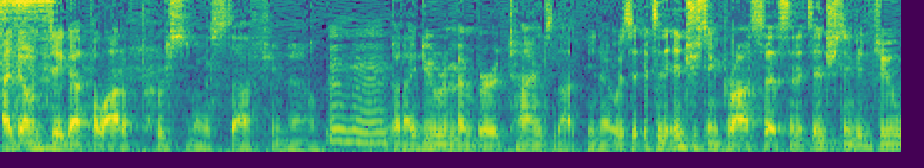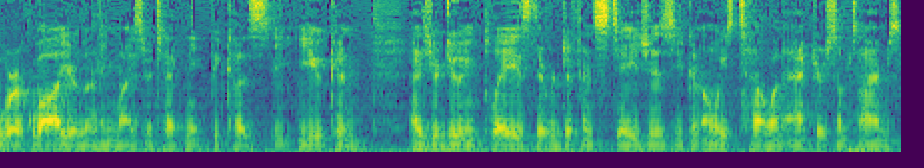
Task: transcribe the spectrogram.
I don't dig up a lot of personal stuff, you know. Mm-hmm. But I do remember at times not, you know, it's, it's an interesting process, and it's interesting to do work while you're learning Meisner technique because y- you can, as you're doing plays, there were different stages. You can always tell an actor sometimes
